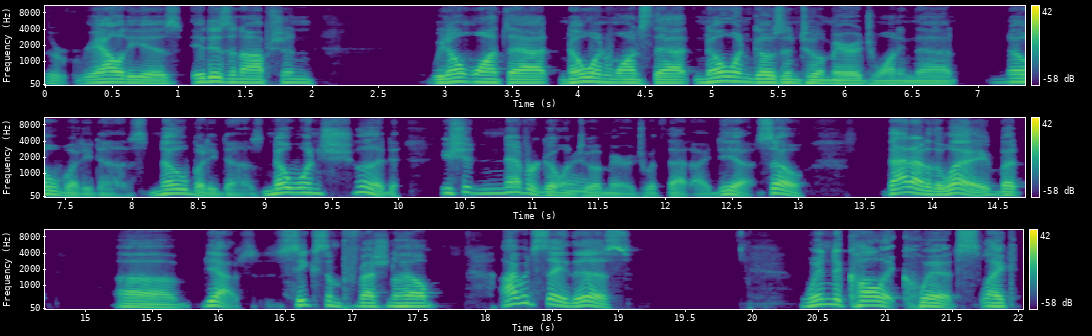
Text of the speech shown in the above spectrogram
The reality is it is an option. We don't want that. No one wants that. No one goes into a marriage wanting that. Nobody does. Nobody does. No one should. You should never go into a marriage with that idea. So, that out of the way, but uh yeah, seek some professional help. I would say this when to call it quits. Like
